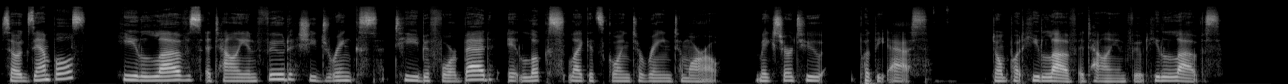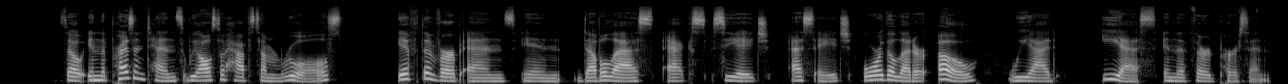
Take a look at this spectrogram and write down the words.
So, examples he loves Italian food. She drinks tea before bed. It looks like it's going to rain tomorrow. Make sure to put the s. Don't put he love Italian food. He loves. So in the present tense, we also have some rules. If the verb ends in double S, X, CH, SH, or the letter O, we add ES in the third person.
